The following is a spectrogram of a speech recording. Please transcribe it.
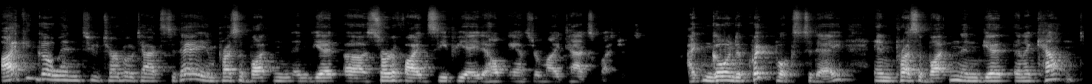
I can go into TurboTax today and press a button and get a certified CPA to help answer my tax questions. I can go into QuickBooks today and press a button and get an accountant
